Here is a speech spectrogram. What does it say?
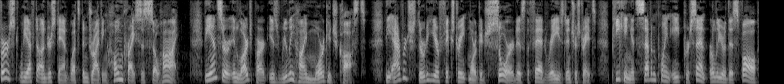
First, we have to understand what's been driving home prices so high. The answer, in large part, is really high mortgage costs. The average 30 year fixed rate mortgage soared as the Fed raised interest rates, peaking at 7.8% earlier this fall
